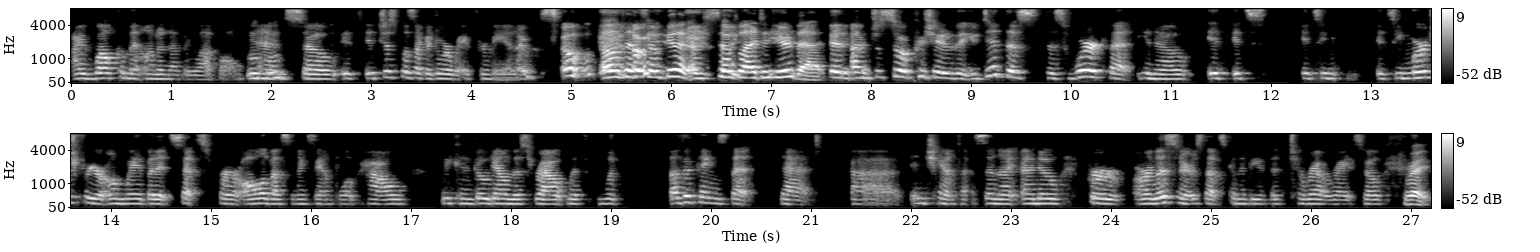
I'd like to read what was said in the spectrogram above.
I welcome it on another level. Mm-hmm. And so it, it just was like a doorway for me. And I was so Oh, that's so good. I'm so glad to hear that. And I'm just so appreciative that you did this this work that, you know, it it's it's it's emerged for your own way, but it sets for all of us an example of how we can go down this route with with other things that that uh, enchant us. And I, I know for our listeners, that's going to be the tarot, right? So right,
